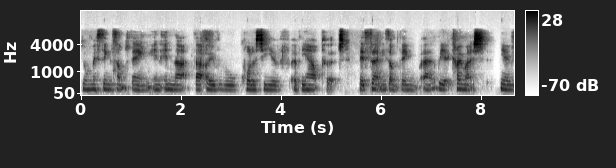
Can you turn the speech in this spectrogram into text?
you're missing something in, in that that overall quality of, of the output. It's certainly something uh, we at CoMatch you know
